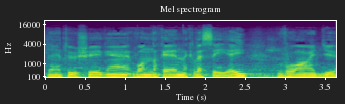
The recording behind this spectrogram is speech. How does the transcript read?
lehetősége, vannak-e ennek veszélyei, vagy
